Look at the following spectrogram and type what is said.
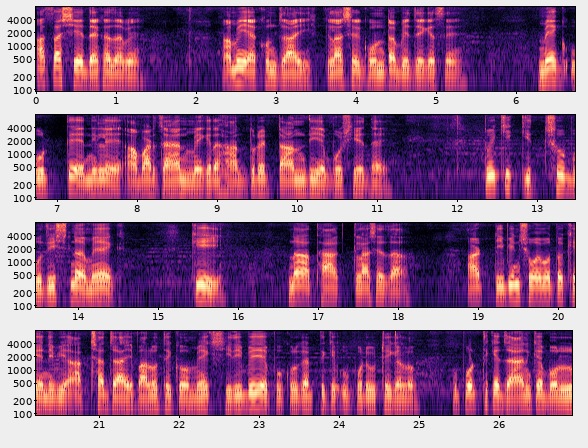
আচ্ছা সে দেখা যাবে। আমি এখন যাই, ক্লাসের ঘণ্টা বেজে গেছে। মেঘ উঠতে নিলে আবার জায়ান মেঘের হাত ধরে টান দিয়ে বসিয়ে দেয়। তুই কি কিচ্ছু বুঝিস না মেঘ? কি? না, থাক, ক্লাসে যা। আর টিফিন সময় মতো খেয়ে নিবি। আচ্ছা যাই। ভালো থেকো। মেঘ সিঁড়ি বেয়ে পুকুরঘাট থেকে উপরে উঠে গেল। উপর থেকে জায়ানকে বলল,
